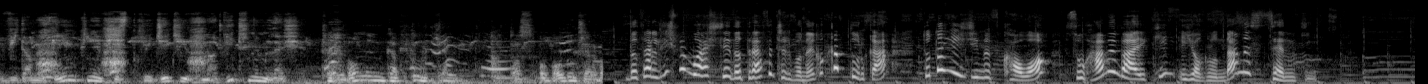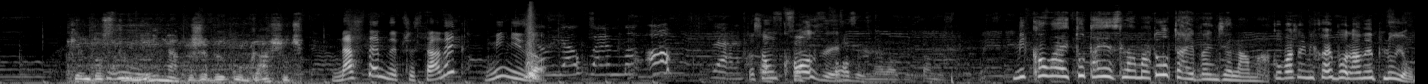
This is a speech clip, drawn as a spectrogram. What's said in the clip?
Witamy pięknie wszystkie dzieci w magicznym lesie. Czerwonym kapturkiem, a to z powodu czerwonym Dotarliśmy właśnie do trasy Czerwonego Kapturka. Tutaj jeździmy w koło, słuchamy bajki i oglądamy scenki. Do strumienia, żeby ugasić Następny przystanek Minizo. To są kozy. Mikołaj, tutaj jest lama, tutaj będzie lama. Uważaj Mikołaj, bo lamy plują.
